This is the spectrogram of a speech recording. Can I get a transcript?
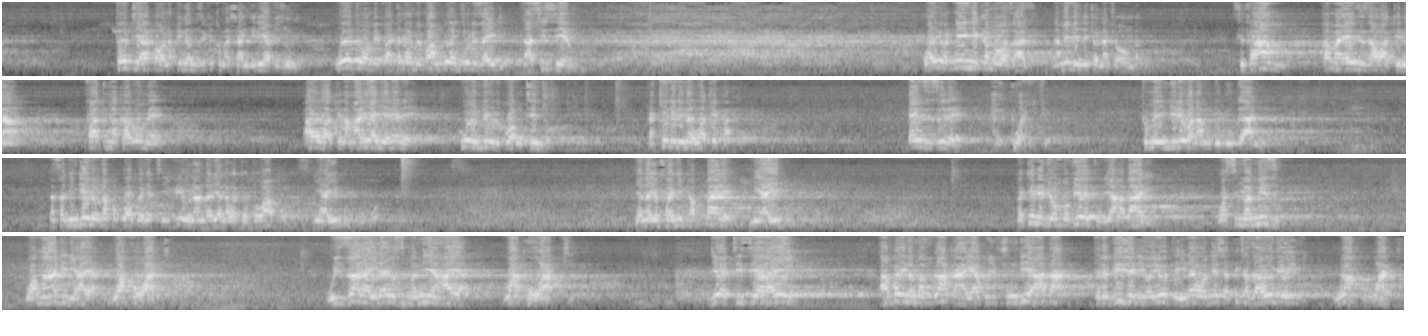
Toti hapa wanapiga mziki, tunashangilia vizuri, wote wamevaa, tena wamevaa nguo nzuri zaidi za CCM. Kwa hiyo ninyi kama wazazi, na mimi ndicho nachoomba, sifahamu kama enzi za wakina Fatuma Karume au akina Maria Nyerere huo ndio ulikuwa mtindo, lakini nina uhakika enzi zile haikuwa hivyo. Tumeingiliwa na mdudu gani? Na saa nyingine unapokuwa kwenye TV unaangalia na watoto wako, ni aibu kubwa. Yanayofanyika pale ni aibu, lakini vyombo vyetu vya habari, wasimamizi wa maadili haya wako wapi? Wizara inayosimamia haya wako wapi? Je, TCRA ambayo ina mamlaka ya kuifungia hata televisheni yoyote inayoonyesha picha za ovyo hivi wako wapi?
